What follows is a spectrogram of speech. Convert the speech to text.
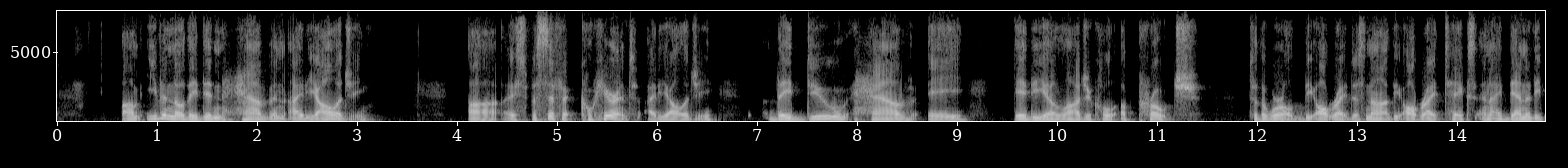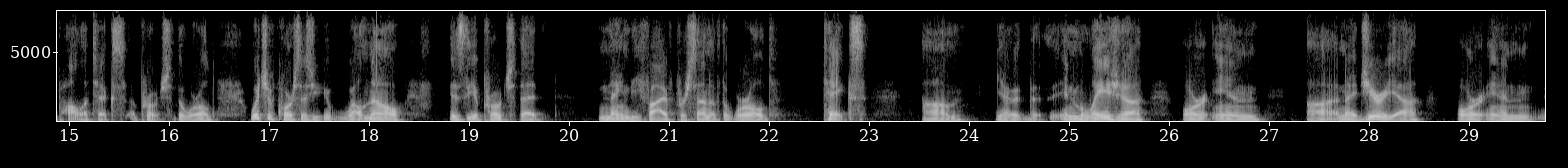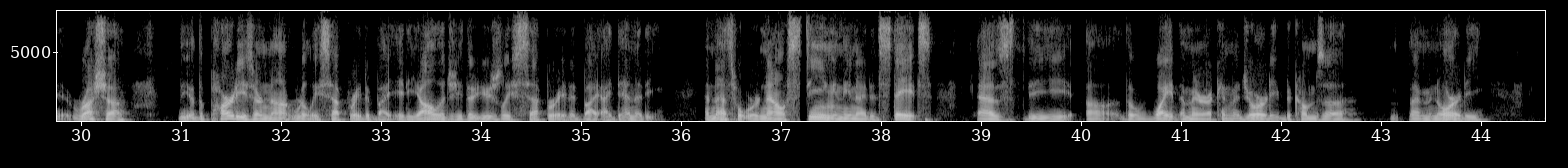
um, even though they didn't have an ideology, uh, a specific coherent ideology, they do have a ideological approach to the world. The alt right does not. The alt right takes an identity politics approach to the world, which, of course, as you well know, is the approach that 95% of the world takes. Um, you know, the, in Malaysia or in uh, Nigeria or in Russia, the, the parties are not really separated by ideology. They're usually separated by identity. And that's what we're now seeing in the United States as the, uh, the white American majority becomes a, a minority.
